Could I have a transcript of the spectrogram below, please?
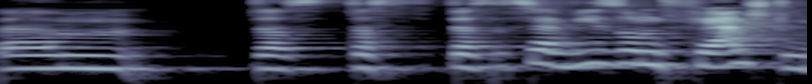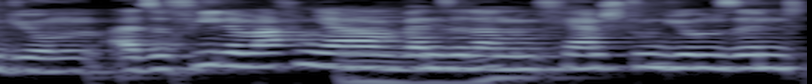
ähm, das, das, das ist ja wie so ein Fernstudium. Also viele machen ja, mhm. wenn sie dann im Fernstudium sind,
